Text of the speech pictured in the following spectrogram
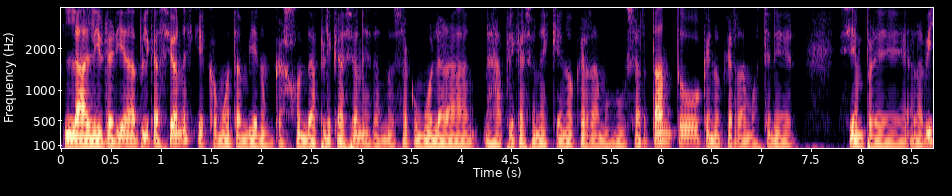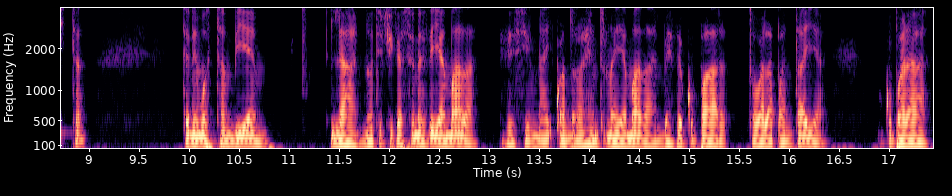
la librería de aplicaciones, que es como también un cajón de aplicaciones donde se acumularán las aplicaciones que no querramos usar tanto o que no querramos tener siempre a la vista. Tenemos también las notificaciones de llamada, es decir, cuando nos entra una llamada, en vez de ocupar toda la pantalla, ocupará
